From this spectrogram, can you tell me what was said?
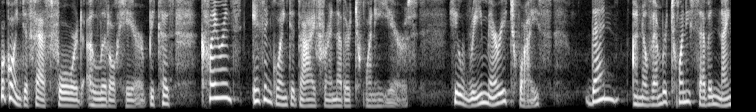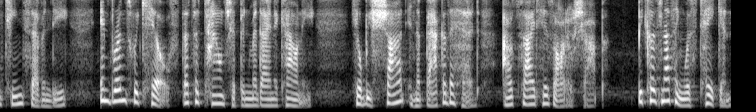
We're going to fast forward a little here because Clarence isn't going to die for another 20 years. He'll remarry twice. Then, on November 27, 1970, in Brunswick Hills, that's a township in Medina County, he'll be shot in the back of the head outside his auto shop. Because nothing was taken,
